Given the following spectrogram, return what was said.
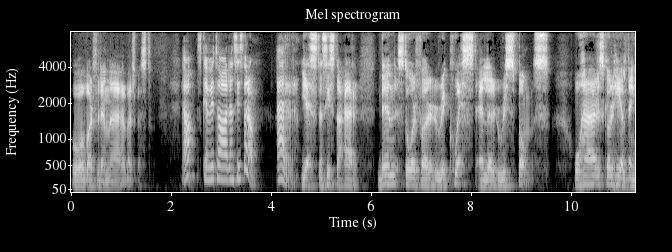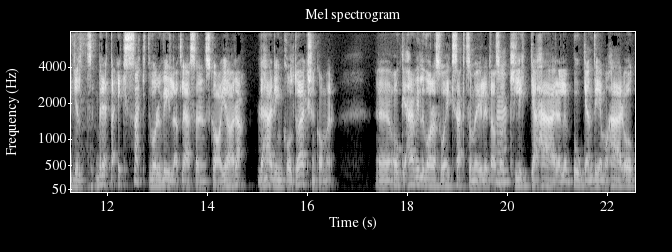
och varför den är världsbäst. Ja, ska vi ta den sista då? R. Yes, den sista R. Den står för request eller response. Och här ska du helt enkelt berätta exakt vad du vill att läsaren ska göra. Det här din call to action kommer. Eh, Och här vill det vara så exakt som möjligt. Alltså klicka här eller boka en demo här. Och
